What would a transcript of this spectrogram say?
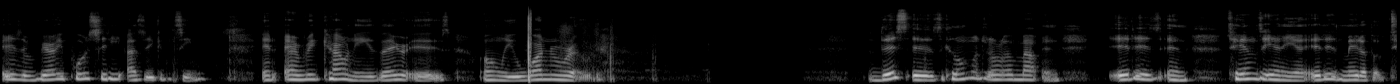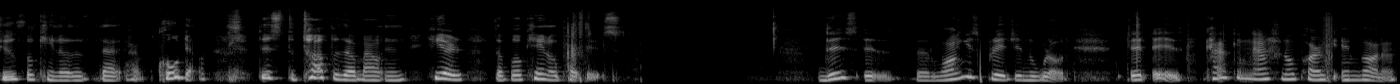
It is a very poor city as you can see. In every county there is only one road. This is Kilimanjaro Mountain. It is in Tanzania. It is made up of two volcanoes that have cooled down. This is the top of the mountain. Here, the volcano part is. This is the longest bridge in the world. It is Kakum National Park in Ghana.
